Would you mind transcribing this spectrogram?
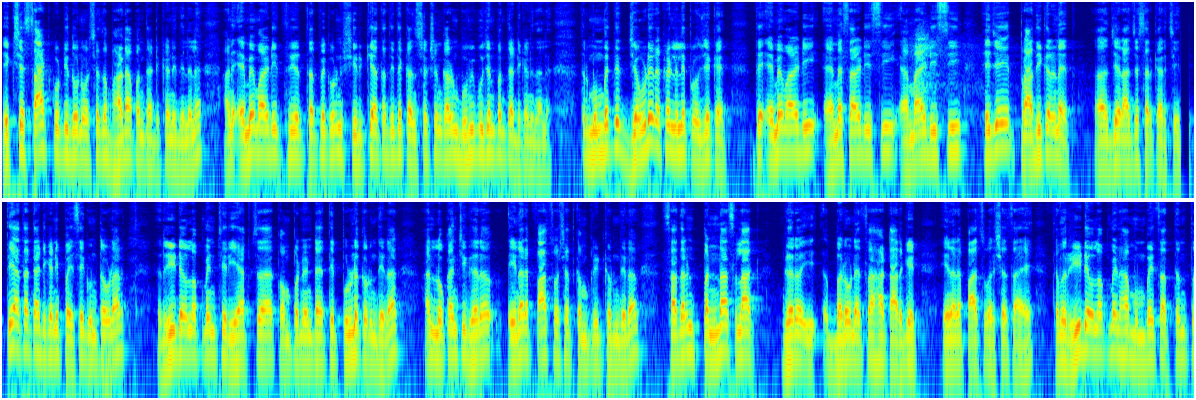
एकशे साठ कोटी दोन वर्षाचं भाडं आपण त्या ठिकाणी दिलेलं आहे. आणि M M R D three तर्फे करून शिर्के आता तिथे कन्स्ट्रक्शन करून भूमिपूजन पण त्या ठिकाणी झालं. तर मुंबईतले जेवढे रखडलेले प्रोजेक्ट आहेत ते M M R D M S R D C M I D C हे जे प्राधिकरण आहेत जे राज्य सरकारचे ते आता त्या ठिकाणी पैसे गुंतवणार रिडेव्हलपमेंटचे रिहॅबचा कॉम्पोनंट आहे ते पूर्ण करून देणार आणि लोकांची घरं येणाऱ्या पाच वर्षात कंप्लीट करून देणार. साधारण पन्नास लाख घरं इ- बनवण्याचा हा टार्गेट येणाऱ्या पाच वर्षाचा आहे. त्यामुळे रिडेव्हलपमेंट हा मुंबईचा अत्यंत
